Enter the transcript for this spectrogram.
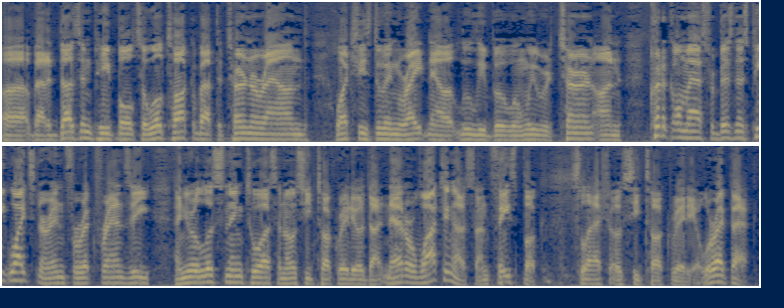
uh, about a dozen people. So we'll talk about the turnaround, what she's doing right now at Lulyboo when we return on Critical Mass for Business. Pete Weitzner in for Rick Franzi, and you're listening to us on OCTalkRadio.net or watching us on Facebook slash OCTalkRadio. We're right back.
